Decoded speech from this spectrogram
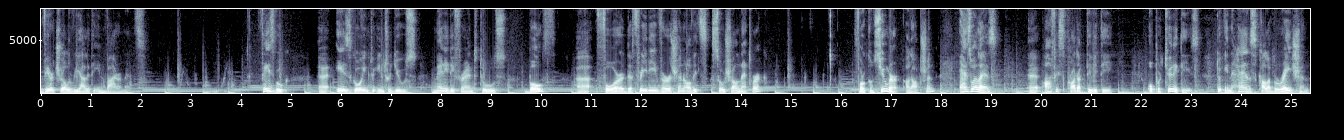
virtual reality environments. Facebook uh, is going to introduce many different tools, both uh, for the 3D version of its social network, for consumer adoption, as well as uh, office productivity opportunities to enhance collaboration,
